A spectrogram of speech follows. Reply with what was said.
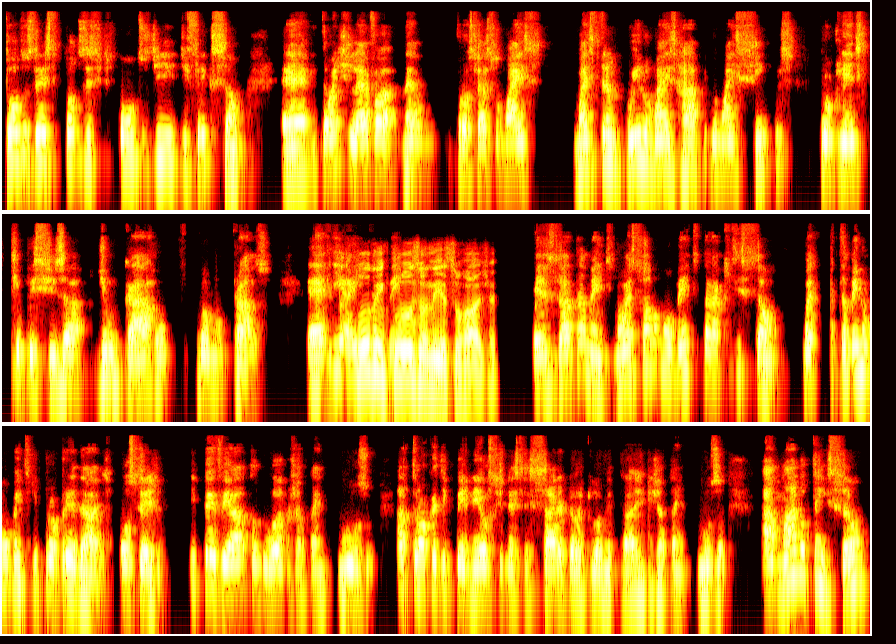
todos esses todos esses pontos de, de fricção. É, então a gente leva né, processo mais mais tranquilo, mais rápido, mais simples para o cliente que precisa de um carro no longo prazo. É, e aí, tudo também, incluso nisso, Roger. Exatamente. Não é só no momento da aquisição, mas também no momento de propriedade. Ou seja, IPVA todo ano já está incluso, a troca de pneu, se necessária pela quilometragem, já está inclusa, a manutenção,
